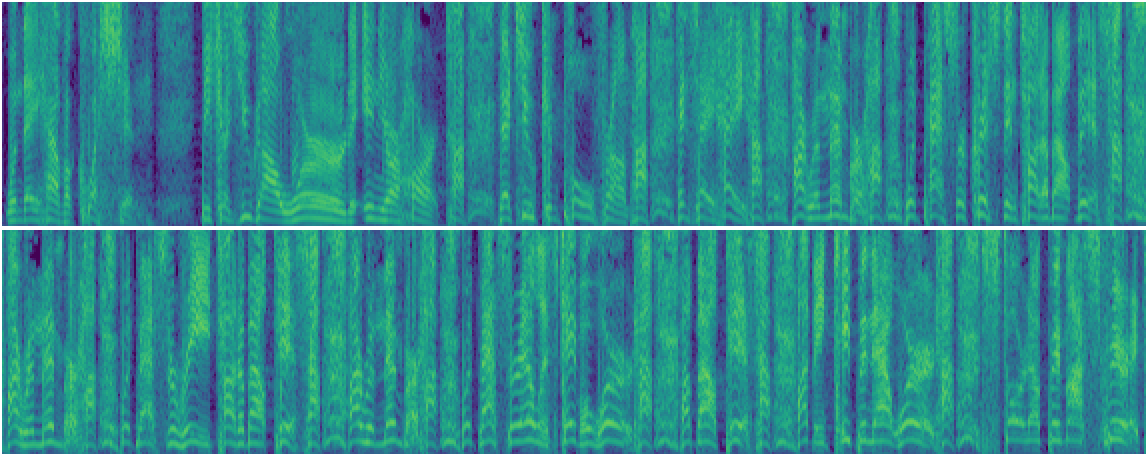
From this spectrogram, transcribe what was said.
when they have a question because you got word in your heart that you can pull from and say, Hey, I remember when Pastor Kristen taught about this. I remember when Pastor Reed taught about this. I remember when Pastor Ellis gave a word about this. I've been keeping that word stored up in my spirit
